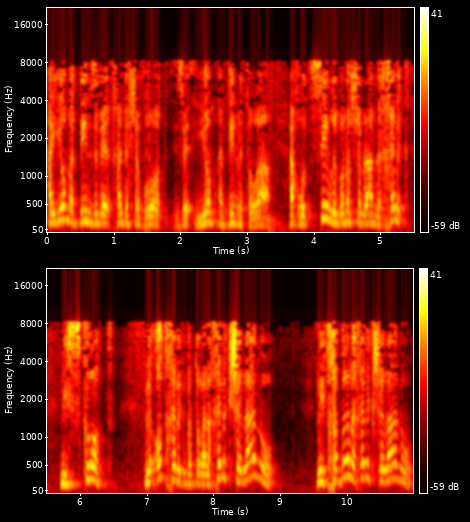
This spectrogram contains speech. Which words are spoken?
היום הדין זה בחג השבועות, זה יום הדין לתורה. אנחנו רוצים, ריבונו של עולם, לחלק, לזכות לעוד חלק בתורה, לחלק שלנו, להתחבר לחלק שלנו,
